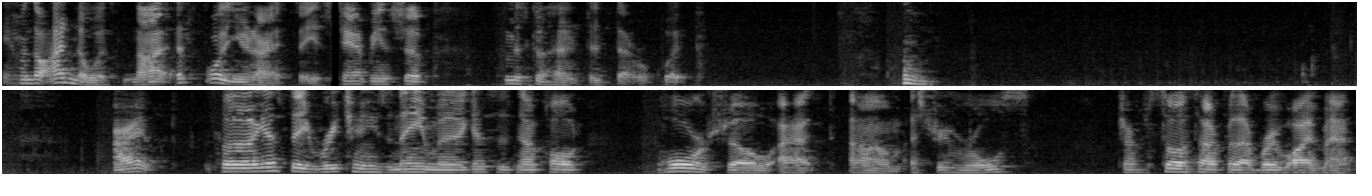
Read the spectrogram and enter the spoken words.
even though I know it's not. It's for the United States Championship. Let me just go ahead and fix that real quick. Alright, so I guess they rechanged the name, I guess it's now called Horror Show at um, Extreme Rules. Which I'm so excited for that Bray Wyatt match.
